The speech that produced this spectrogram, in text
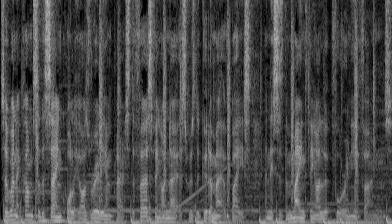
So when it comes to the sound quality I was really impressed. The first thing I noticed was the good amount of bass and this is the main thing I look for in earphones.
